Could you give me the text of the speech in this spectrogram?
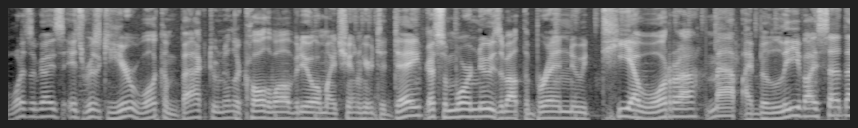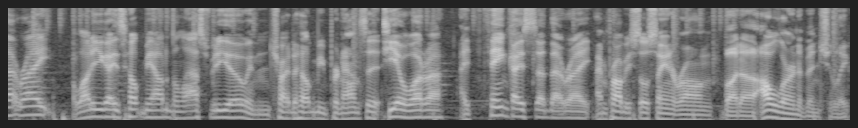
What is up guys, it's Risky here, welcome back to another Call of the Wild video on my channel here today. Got some more news about the brand new Te Awaroa map, I believe I said that right. A lot of you guys helped me out in the last video and tried to help me pronounce it. Te Awaroa, I think I said that right. I'm probably still saying it wrong, but uh, I'll learn eventually.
